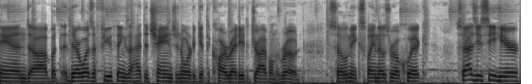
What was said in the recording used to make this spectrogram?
and uh, but th there was a few things I had to change in order to get the car ready to drive on the road. So let me explain those real quick. So as you see here,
